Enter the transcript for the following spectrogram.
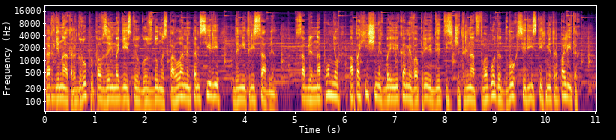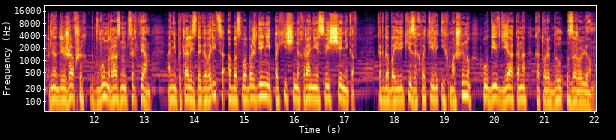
координатор группы по взаимодействию Госдумы с парламентом Сирии Дмитрий Саблин. Саблин напомнил о похищенных боевиками в апреле 2013 года двух сирийских митрополитах – принадлежавших к двум разным церквям. Они пытались договориться об освобождении похищенных ранее священников, когда боевики захватили их машину, убив диакона, который был за рулем.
